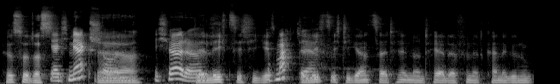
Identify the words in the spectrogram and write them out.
Hörst du das? Ja, ich merk schon. Ja. Ich höre das. Der legt, sich die, Was macht der der? legt sich die ganze Zeit hin und her, der findet keine genug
